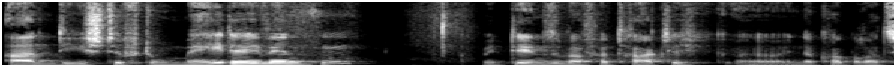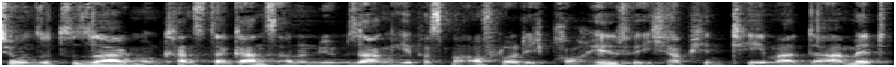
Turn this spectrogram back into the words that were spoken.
an die Stiftung Mayday wenden mit denen sind wir vertraglich äh, in der Kooperation sozusagen und kannst da ganz anonym sagen, hier pass mal auf Leute, ich brauche Hilfe, ich habe hier ein Thema damit.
